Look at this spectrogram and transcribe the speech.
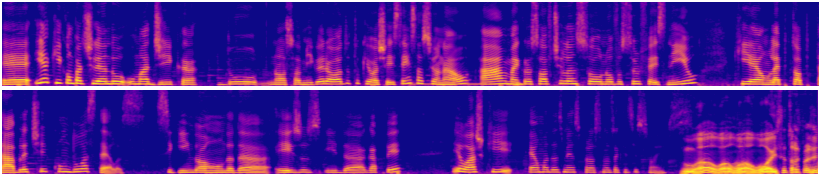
É, e aqui compartilhando uma dica do nosso amigo Heródoto, que eu achei sensacional. A Microsoft lançou o novo Surface Neo, que é um laptop tablet com duas telas, seguindo a onda da Asus e da HP. Eu acho que é uma das minhas próximas aquisições. Uau, uau, uau, uau. Aí você traz pra gente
